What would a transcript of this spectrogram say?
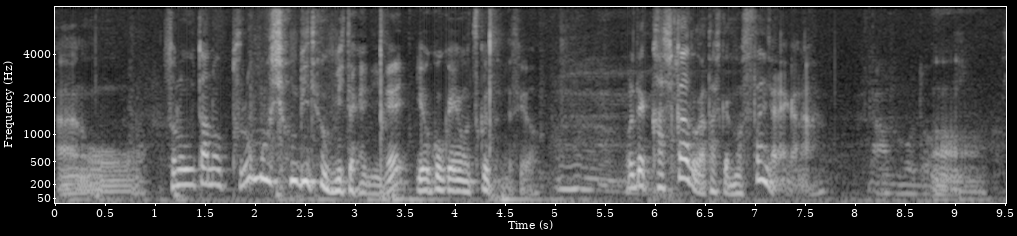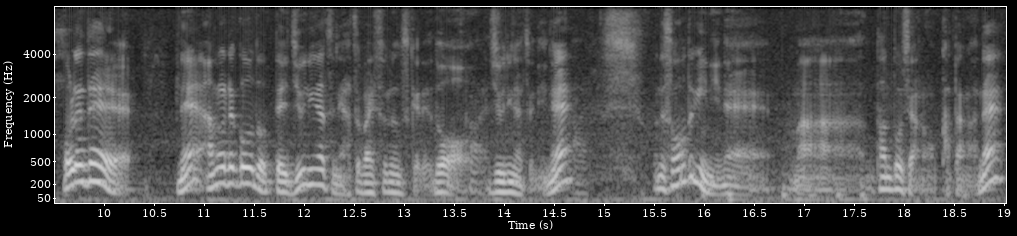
あのその歌のプロモーションビデオみたいにね予告編を作るんですよ。これで歌詞カードが確かに載せたんじゃないかな。なるほど、うん、これでねあのレコードって12月に発売するんですけれど、はい、12月にね、はい。でその時にねまあ担当者の方がね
